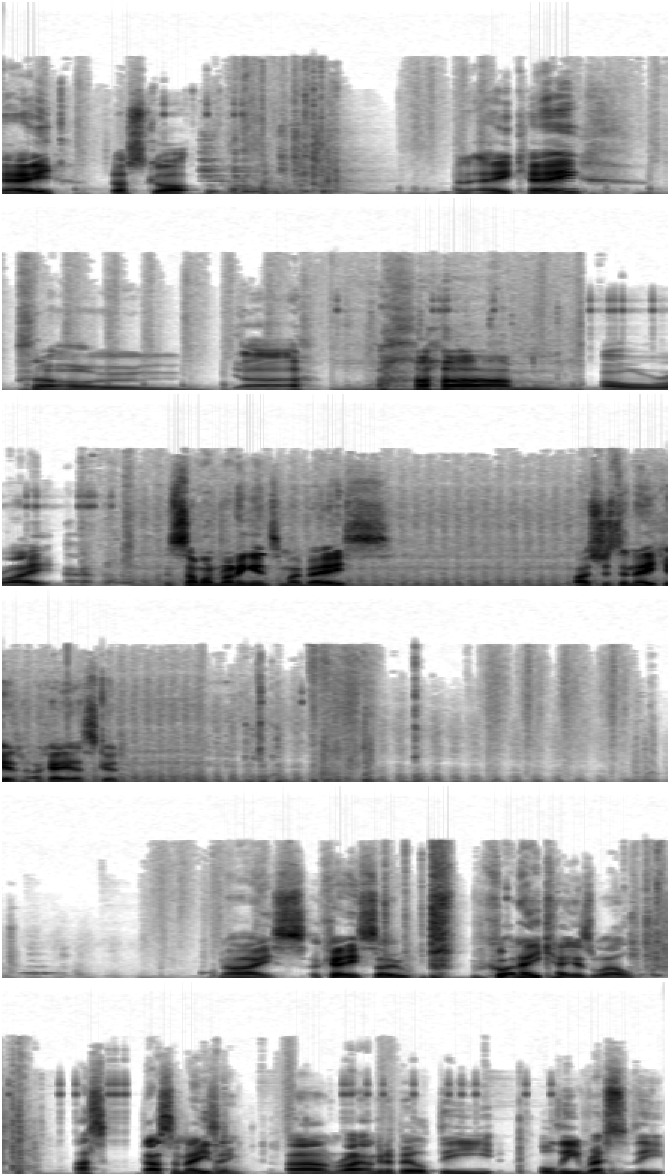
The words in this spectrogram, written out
Okay. Just got an AK? Oh, uh, um, all right. Is someone running into my base? Oh, it's just a naked. Okay, that's good. Nice. Okay, so we've got an AK as well. That's that's amazing. Um, right, I'm gonna build the all the rest of the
